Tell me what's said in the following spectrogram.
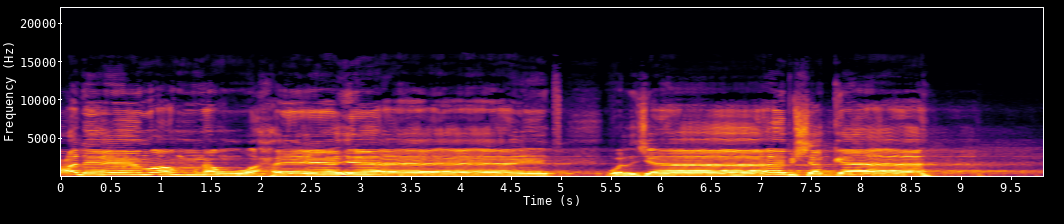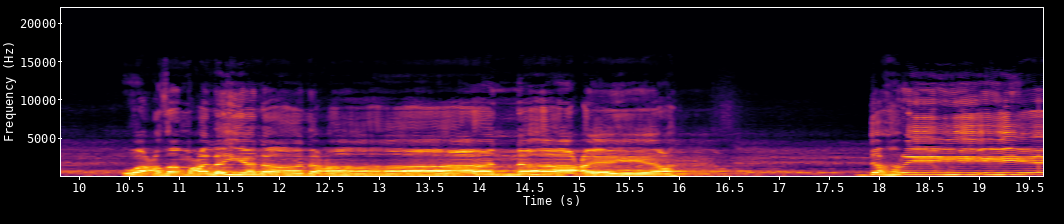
عليهم نوحيت والجاب شقه. واعظم علي لا نعان دهري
